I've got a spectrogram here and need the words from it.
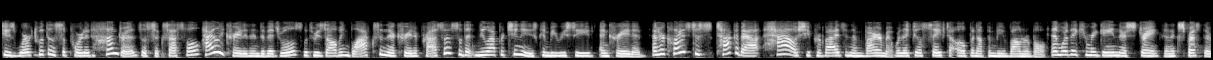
She's worked with and supported hundreds of successful, highly creative individuals with resolving blocks in their creative process so that new opportunities can be received and created. And her clients just talk about how she provides an environment where they feel safe to open up and be vulnerable and where they can regain their strength and express their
